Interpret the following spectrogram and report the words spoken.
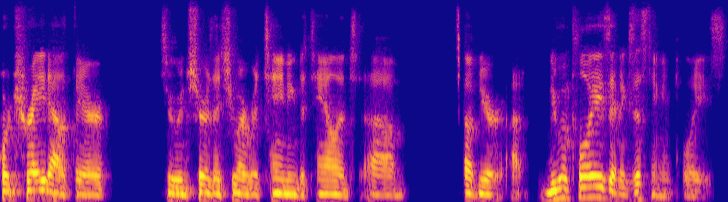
portrayed out there to ensure that you are retaining the talent um, of your uh, new employees and existing employees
